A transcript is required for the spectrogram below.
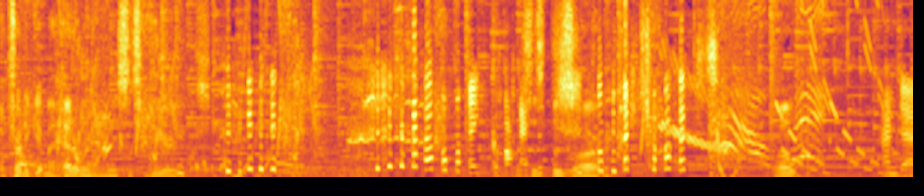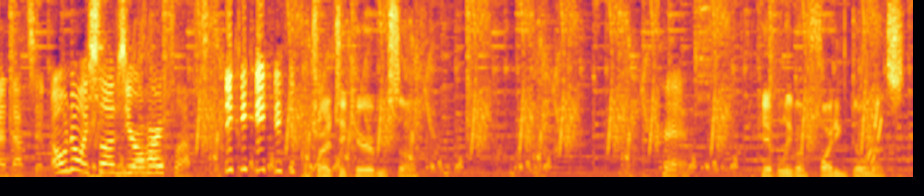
I'm trying to get my head around this. It's weird. Oh my god. This is bizarre. Oh Well, I'm dead. That's it. Oh no, I still have zero hearts left. try to take care of yourself. I can't believe I'm fighting donuts.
